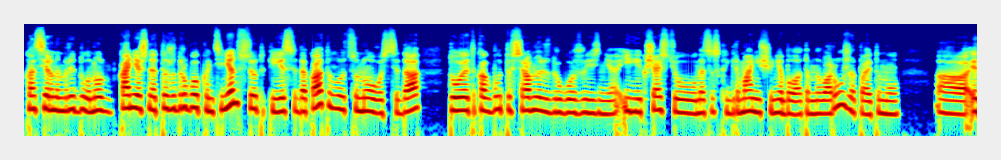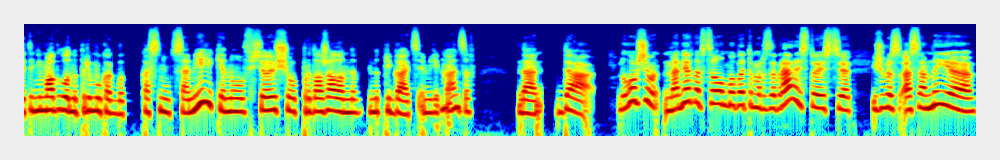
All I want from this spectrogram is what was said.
в консервном ряду. Ну, конечно, это же другой континент все-таки, если докатываются новости, да, то это как будто все равно из другой жизни. И, к счастью, у нацистской Германии еще не было атомного оружия, поэтому э, это не могло напрямую как бы коснуться Америки, но все еще продолжало на- напрягать американцев. Да. Да. Ну, в общем, наверное, в целом мы в этом разобрались. То есть, э, еще раз, основные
